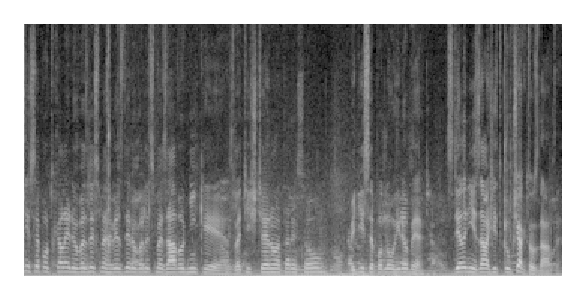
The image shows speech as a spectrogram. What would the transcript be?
Všichni se potkali, dovezli jsme hvězdy, dovedli jsme závodníky z letiště, no a tady jsou. Vidí se po dlouhé době. Sdělení zážitků, však to znáte.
